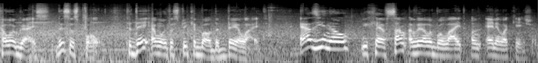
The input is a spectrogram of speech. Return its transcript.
Hello guys, this is Paul. Today I want to speak about the daylight. As you know, you have some available light on any location.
